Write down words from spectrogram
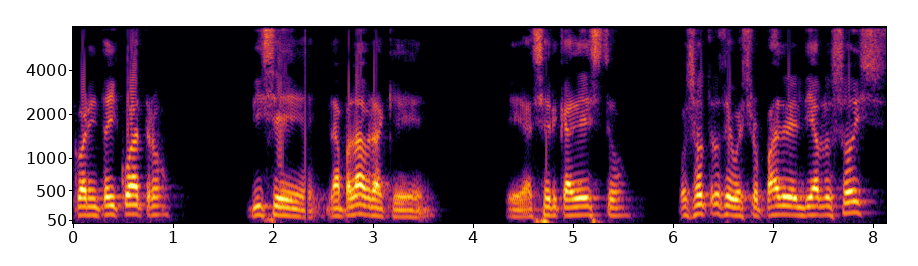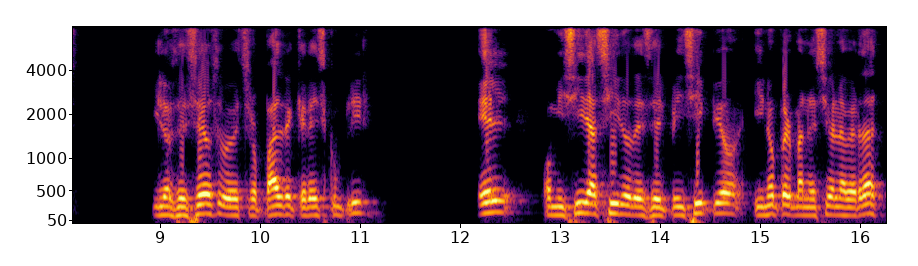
44 dice la palabra que eh, acerca de esto, vosotros de vuestro padre el diablo sois, y los deseos de vuestro padre queréis cumplir. Él, homicida, ha sido desde el principio y no permaneció en la verdad,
